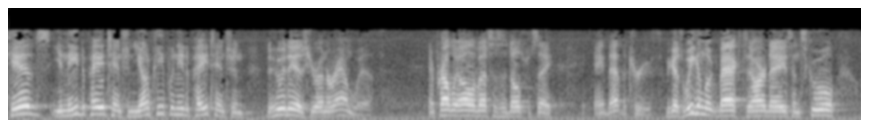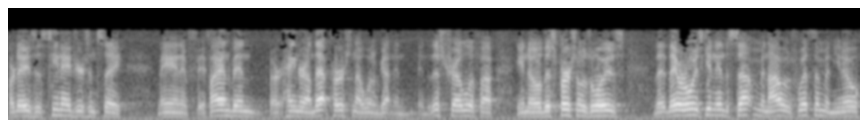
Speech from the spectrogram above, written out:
Kids, you need to pay attention. Young people need to pay attention to who it is you're running around with. And probably all of us as adults would say, ain't that the truth? Because we can look back to our days in school, our days as teenagers, and say, man, if if I hadn't been hanging around that person, I wouldn't have gotten in, into this trouble. If I, you know, this person was always they, they were always getting into something, and I was with them, and you know,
